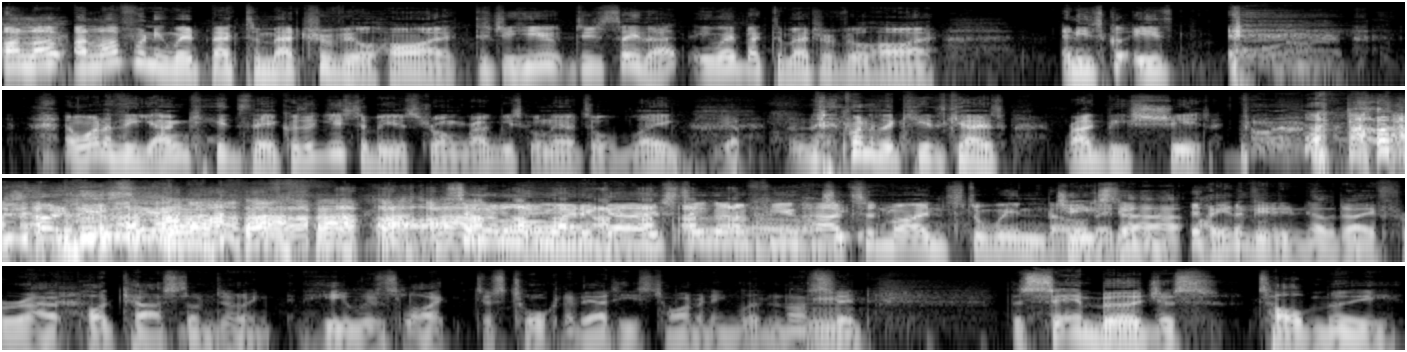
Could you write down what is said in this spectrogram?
I love. I love when he went back to Matraville High. Did you hear? Did you see that? He went back to Matraville High, and he's got. He's. And one of the young kids there, because it used to be a strong rugby school, now it's all league. Yep. And one of the kids goes, "Rugby's shit." Still got a long way to go. Still got a few hearts and minds to win. old Geez, Eddie. uh, I interviewed him the other day for a podcast I'm doing, and he was like just talking about his time in England. And I said, that Sam Burgess told me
